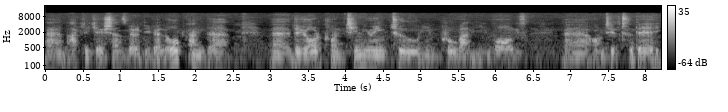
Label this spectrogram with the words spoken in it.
um, applications were developed and uh, uh, they are continuing to improve and evolve uh, until today.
